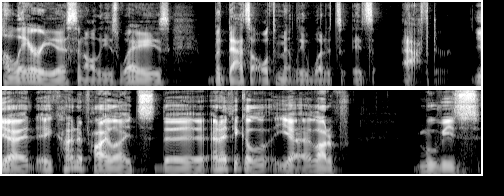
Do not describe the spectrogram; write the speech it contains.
hilarious in all these ways but that's ultimately what it's it's after. Yeah, it, it kind of highlights the, and I think a, yeah, a lot of movies.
